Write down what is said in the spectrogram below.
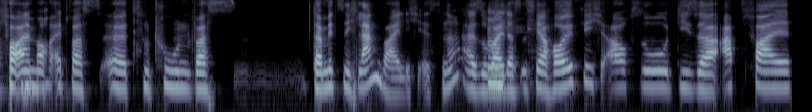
vor allem auch Mhm. etwas äh, zu tun, was, damit es nicht langweilig ist, ne? Also, weil Mhm. das ist ja häufig auch so dieser Abfall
